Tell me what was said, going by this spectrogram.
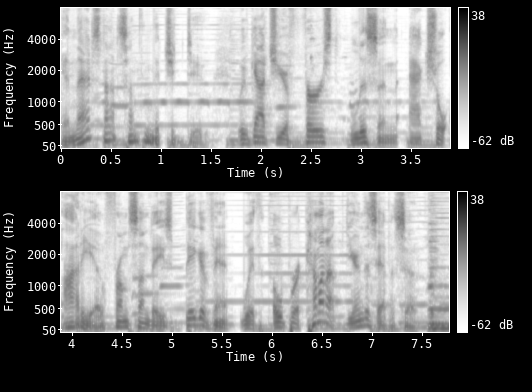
And that's not something that you do. We've got your first listen, actual audio from Sunday's big event with Oprah coming up during this episode.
